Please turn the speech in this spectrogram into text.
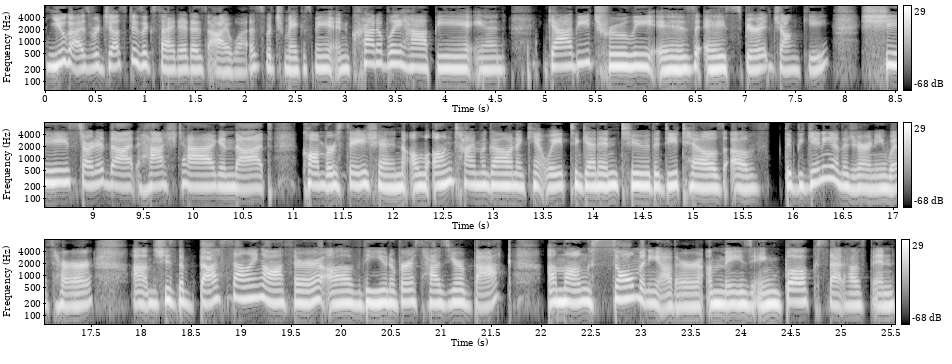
you guys were just as excited as I was, which makes me incredibly happy. And Gabby truly is a spirit junkie. She started that hashtag and that conversation a long time ago. And I can't wait to get into the details of the beginning of the journey with her. Um, she's the best selling author of The Universe Has Your Back, among so many other amazing books that have been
